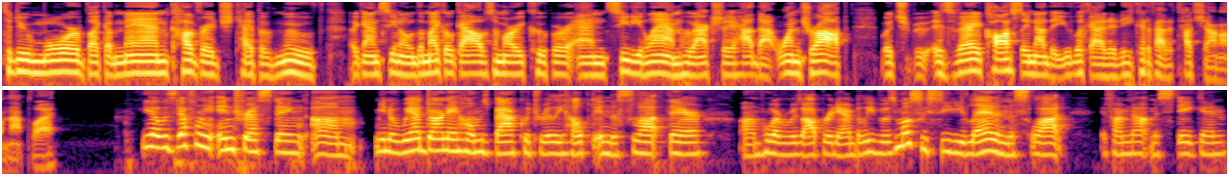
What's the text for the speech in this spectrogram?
to do more of like a man coverage type of move against, you know, the Michael Gallups, Amari Cooper, and CeeDee Lamb, who actually had that one drop, which is very costly now that you look at it. He could have had a touchdown on that play. Yeah, it was definitely interesting. Um, you know, we had Darnay Holmes back, which really helped in the slot there. Um, whoever was operating, I believe it was mostly CeeDee Lamb in the slot if I'm not mistaken.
